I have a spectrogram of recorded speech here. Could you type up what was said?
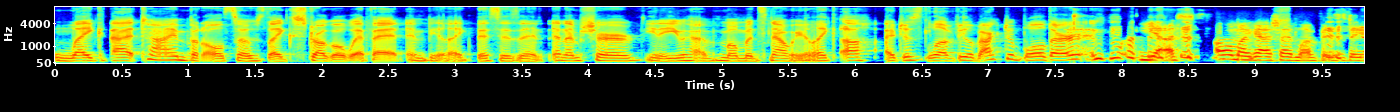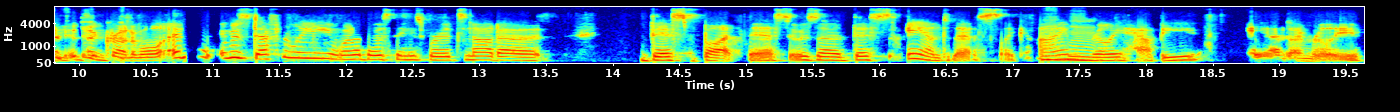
like that time, but also like struggle with it and be like, this isn't. And I'm sure, you know, you have moments now where you're like, oh, I just love to go back to Boulder. yes. Oh my gosh, I love visiting. It's incredible. And it was definitely one of those things where it's not a this, but this. It was a this and this. Like, mm-hmm. I'm really happy and I'm really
